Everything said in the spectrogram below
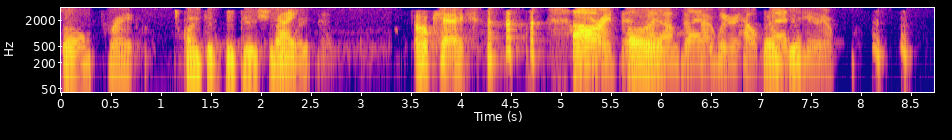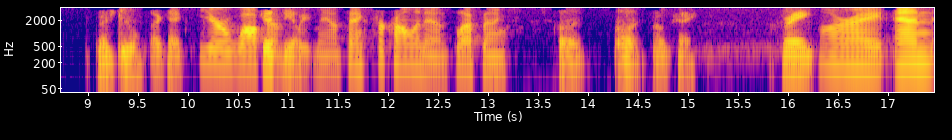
so right. I could be patient right. and wait. Okay. Oh, All right, Vince. All I right. hope I'm glad that to was helpful Thank you. you. Thank you. Okay. You're welcome, sweet man. Thanks for calling in. Blessings. All right. All right. Okay. Great. All right. And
